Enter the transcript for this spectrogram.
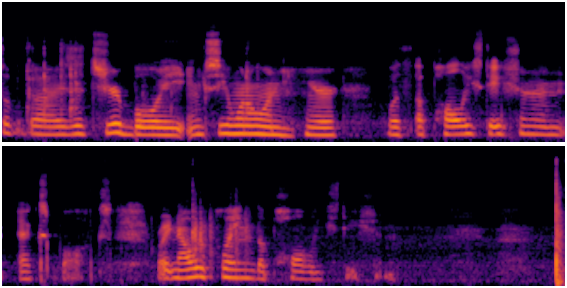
What's up guys, it's your boy Inksy101 here with a Polystation and Xbox. Right now we're playing the Polystation. Look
